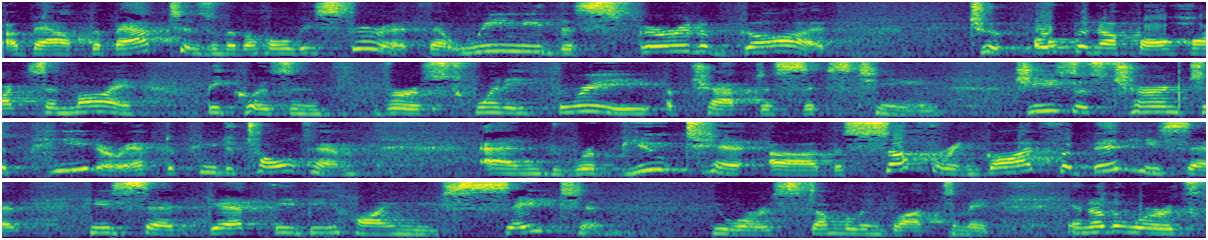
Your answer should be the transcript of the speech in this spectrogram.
about the baptism of the Holy Spirit, that we need the Spirit of God to open up our hearts and mind because in verse 23 of chapter 16 jesus turned to peter after peter told him and rebuked him, uh, the suffering. God forbid he said. He said get thee behind me satan. You are a stumbling block to me. In other words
